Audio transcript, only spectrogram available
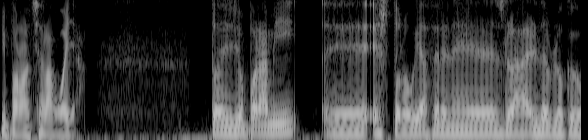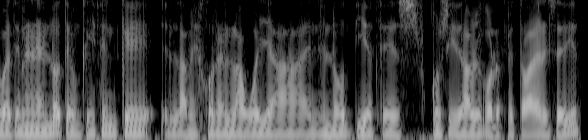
y por la noche la huella. Entonces yo para mí eh, esto lo voy a hacer en el, desbloqueo que voy a tener en el Note, aunque dicen que la mejora en la huella en el Note 10 es considerable con respecto a la del S10.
